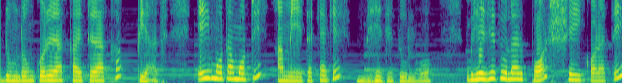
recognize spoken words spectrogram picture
ডুমডুম করে কেটে রাখা পেঁয়াজ। এই মোটামুটি আমি এটাকে আগে ভেজে তুলবো। ভেজে তোলার পর সেই কড়াতেই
